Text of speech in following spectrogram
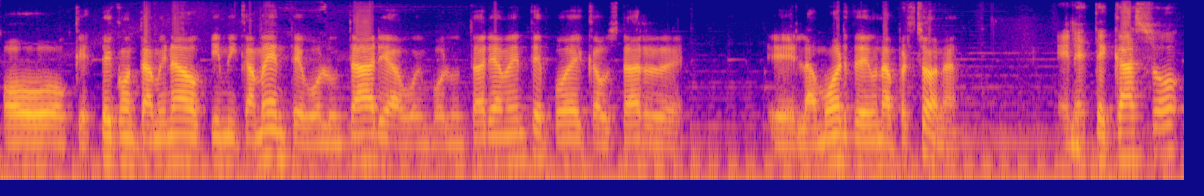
o que esté contaminado químicamente, voluntaria o involuntariamente, puede causar eh, la muerte de una persona. En este caso,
